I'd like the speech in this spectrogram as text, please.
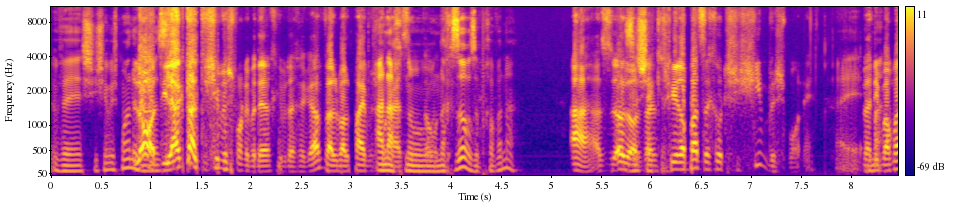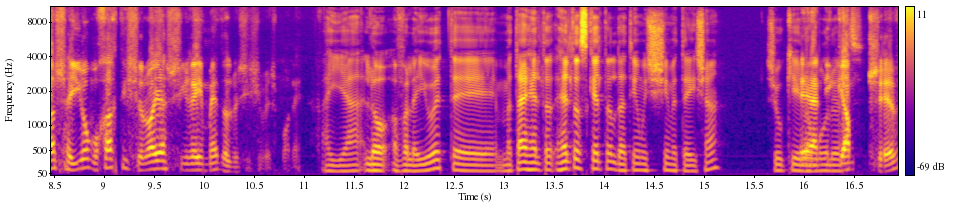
ו-68. לא, דילגת על 98 בדרך כלל, דרך אגב, ועל 2018. אנחנו נחזור, זה בכוונה. אה, אז לא, לא. השיר הבא צריך להיות 68. אה, ואני ממש היום הוכחתי שלא היה שירי מטאל ב-68. היה, לא, אבל היו את, אה, מתי הלטר, סקלטר לדעתי הוא מ-69, שהוא כאילו אמור אני להיות... גם חושב,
